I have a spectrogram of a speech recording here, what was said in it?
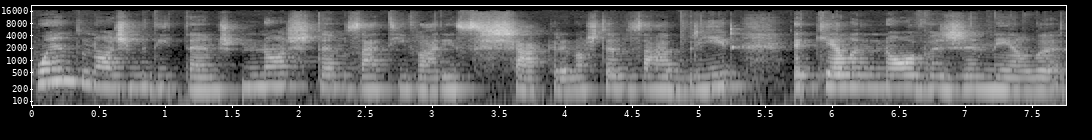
quando nós meditamos, nós estamos a ativar esse chakra, nós estamos a abrir aquela nova janela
